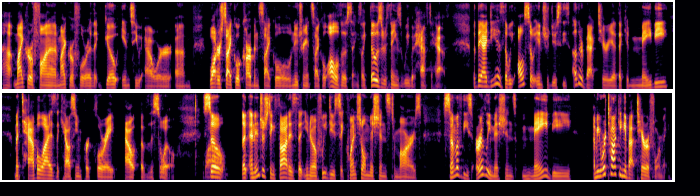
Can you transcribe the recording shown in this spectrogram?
uh, microfauna and microflora that go into our um, water cycle, carbon cycle, nutrient cycle, all of those things. Like those are things that we would have to have. But the idea is that we also introduce these other bacteria that could maybe metabolize the calcium perchlorate out of the soil. So Wow. an an interesting thought is that you know if we do sequential missions to Mars, some of these early missions may be. I mean, we're talking about terraforming,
